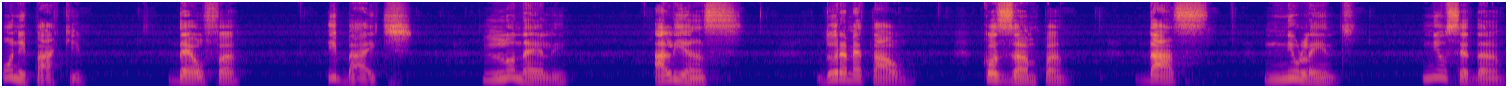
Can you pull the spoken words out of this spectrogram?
Unipac, Delfa, Ibite, Lunelli, Aliança, Durametal, Cozampa, DAS, Newland, New Sedan,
